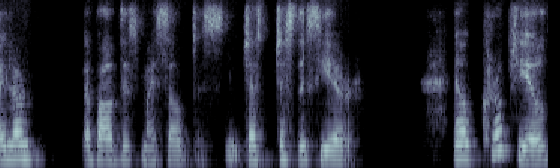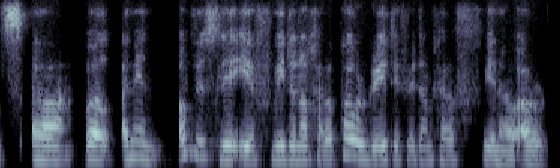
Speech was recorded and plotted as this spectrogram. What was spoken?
I learned about this myself this just just this year. Now crop yields, uh, well, I mean, obviously, if we do not have a power grid, if we don't have, you know, our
